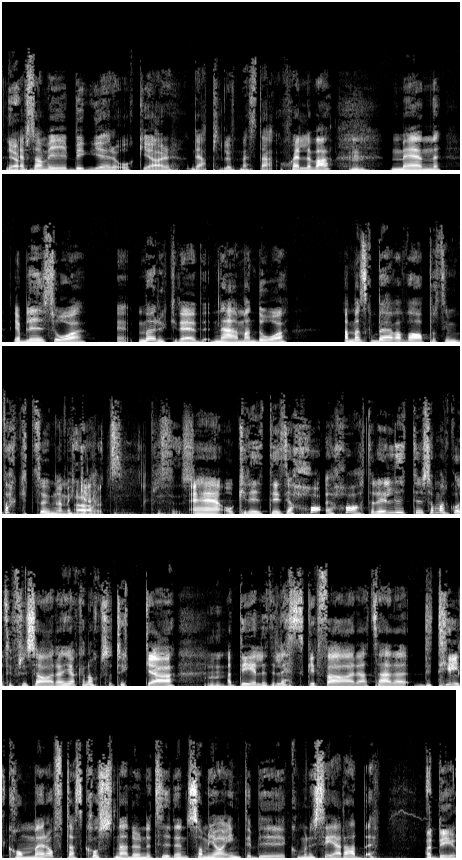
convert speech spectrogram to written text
Ja. eftersom vi bygger och gör det absolut mesta själva. Mm. Men jag blir så eh, mörkrädd när man då att man ska behöva vara på sin vakt så himla mycket. Eh, och kritiskt, jag, ha, jag hatar det lite som att gå till frisören. Jag kan också tycka Mm. att det är lite läskigt för att så här, det tillkommer oftast kostnader under tiden som jag inte blir kommunicerad. Ja, det,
